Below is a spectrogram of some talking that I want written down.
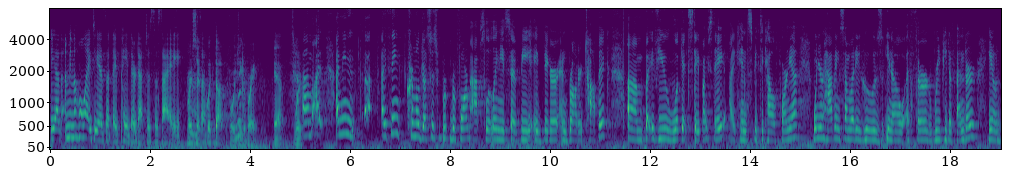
yeah, I mean, the whole idea is that they've paid their debt to society. Marissa, So- quick thought before we take a break. Yeah. Um, I, I mean, uh, I think criminal justice re- reform absolutely needs to be a bigger and broader topic. Um, but if you look at state by state, I can speak to California. When you're having somebody who's, you know, a third repeat offender, you know,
